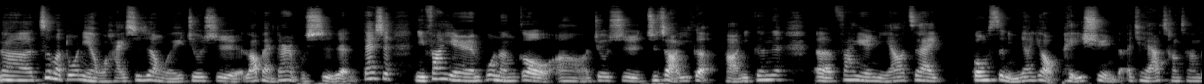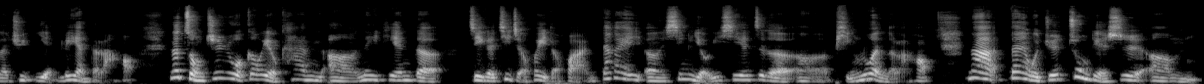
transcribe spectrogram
那这么多年，我还是认为，就是老板当然不是人，但是你发言人不能够呃，就是只找一个啊，你跟呃发言人你要在公司里面要有培训的，而且要常常的去演练的啦，哈。那总之，如果各位有看呃那天的这个记者会的话，大概呃心里有一些这个呃评论的啦，哈。那但我觉得重点是嗯。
